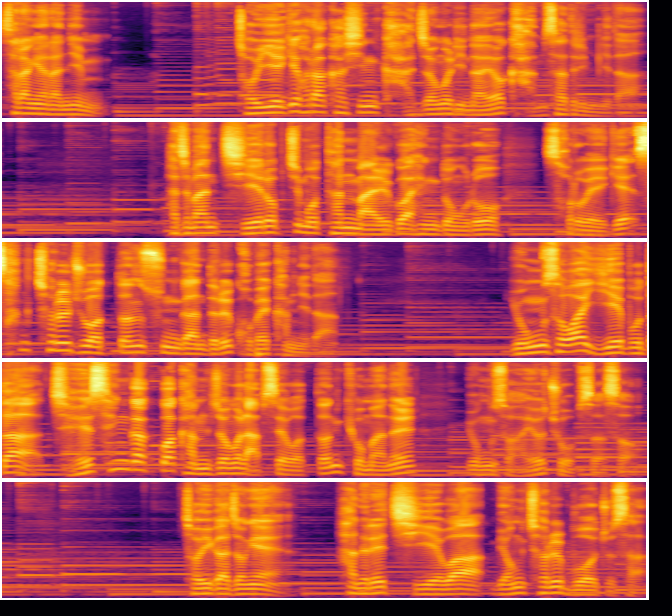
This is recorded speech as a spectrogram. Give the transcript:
사랑의 하나님, 저희에게 허락하신 가정을 인하여 감사드립니다. 하지만 지혜롭지 못한 말과 행동으로 서로에게 상처를 주었던 순간들을 고백합니다. 용서와 이해보다 제 생각과 감정을 앞세웠던 교만을 용서하여 주옵소서. 저희 가정에 하늘의 지혜와 명철을 부어주사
